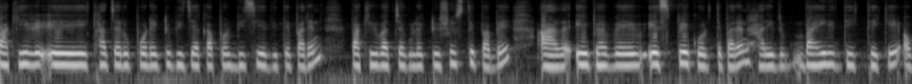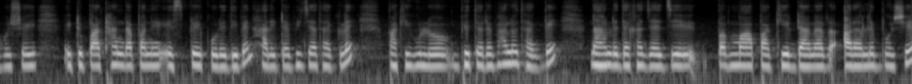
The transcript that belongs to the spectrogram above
পাখির খাঁচার উপরে একটু ভিজা কাপড় বিছিয়ে দিতে পারেন, পাখির বাচ্চাগুলো একটু স্বস্তি পাবে, আর এইভাবে স্প্রে করতে পারেন, হাড়ির বাহিরের দিক থেকে অবশ্যই একটু পা, ঠান্ডা পানির স্প্রে করে দিবেন, হাড়িটা ভিজা থাকলে পাখিগুলো ভিতরে ভালো থাকবে না হলে দেখা যায় যে মা পাখির ডানার আড়ালে বসে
